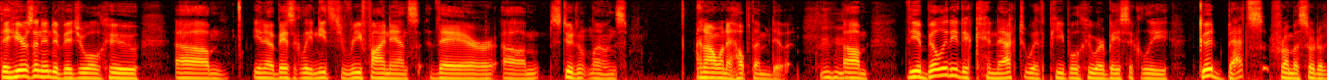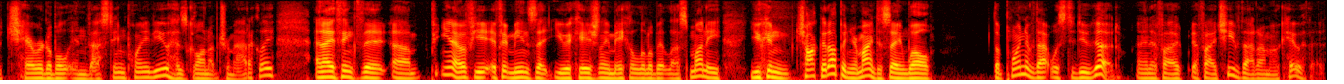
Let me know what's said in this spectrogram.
that here's an individual who, um, you know, basically needs to refinance their um, student loans, and I want to help them do it. Um, the ability to connect with people who are basically good bets from a sort of charitable investing point of view has gone up dramatically, and I think that um, you know if you if it means that you occasionally make a little bit less money, you can chalk it up in your mind to saying, well, the point of that was to do good, and if I if I achieve that, I'm okay with it.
